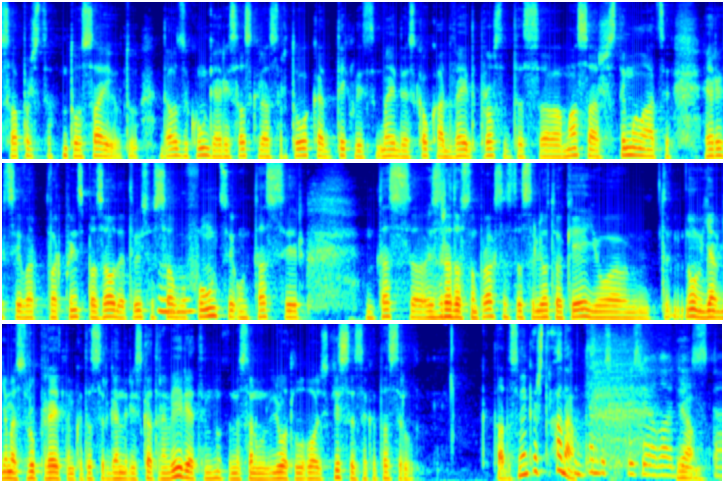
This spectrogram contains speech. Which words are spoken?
Saprast nu, to sajūtu. Daudzi kungi arī saskarās ar to, ka tiklīdz beidzies kaut kāda veida prostatas uh, masāža, stimulācija, erekcija var, var principā zaudēt visu savu mm -hmm. funkciju. Tas ir Tas izrādās no prakses, tas ir ļoti ok. Jo, nu, ja, ja mēs rūpējamies, ka tas ir gandrīz katram vīrietim, nu, tad mēs varam ļoti loģiski izsēst, ka tas ir Tā tas vienkārši strādā. Dabiski fizioloģiskā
